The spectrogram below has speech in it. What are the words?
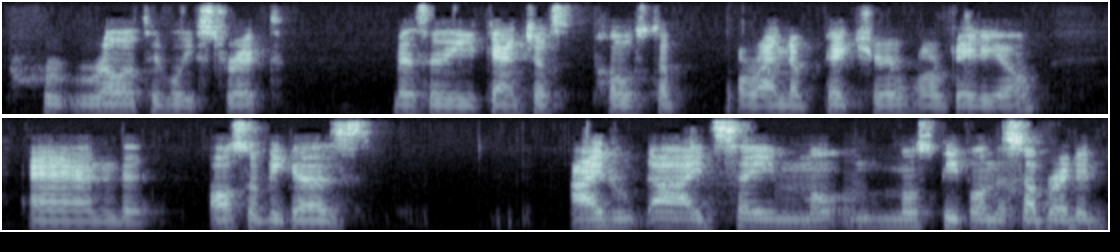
pr- relatively strict. Basically, you can't just post a, a random picture or video, and also because I'd I'd say mo- most people in the subreddit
